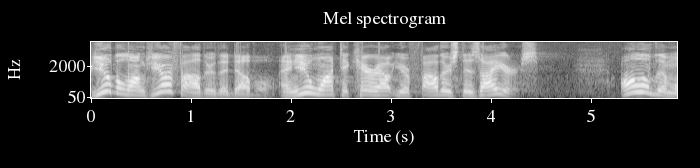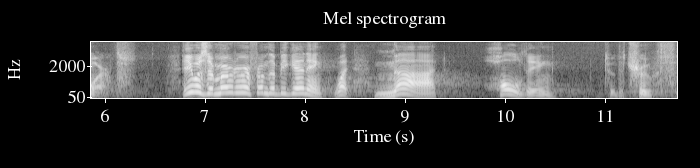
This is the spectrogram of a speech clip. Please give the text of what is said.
you belong to your father, the devil, and you want to carry out your father's desires. All of them were. He was a murderer from the beginning. What? Not holding to the truth.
